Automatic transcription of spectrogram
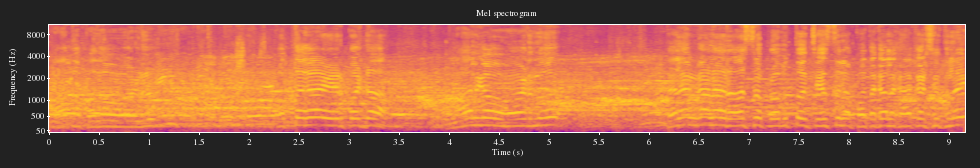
పాత పదవ వార్డు కొత్తగా ఏర్పడ్డ నాలుగవ వార్డులో తెలంగాణ రాష్ట్ర ప్రభుత్వం చేస్తున్న పథకాలకు ఆకర్షితులై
